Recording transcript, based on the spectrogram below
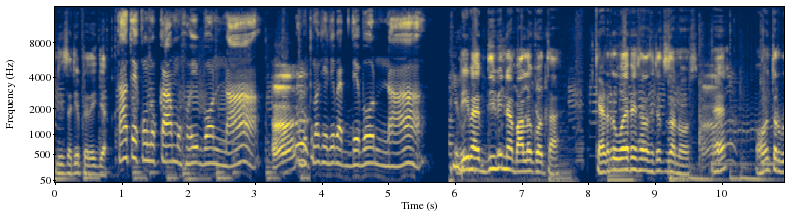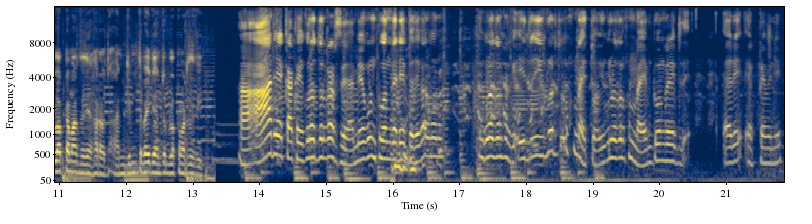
প্লিজ যা রিয়েপ্টে দে গিয়া। তাতে কোনো কাম হইব না। তোমাকে রিবাদ দেব না। রিভাইভ দিবি না ভালো কথা। ক্যাডার ওয়াইফাই ছাড়া সেটা তো জানোস হ্যাঁ? অহন তোর ব্লকটা মারতে দে হারো আমি গেমতে পাই তোর ব্লকটা মারতে দি আরে কাকা এগুলো দরকার আছে আমি এখন ফোন গাড়ি তো এগুলো দরকার এগুলো দরকার নাই তো এগুলো দরকার নাই আমি ফোন গাড়ি আরে একটা মিনিট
